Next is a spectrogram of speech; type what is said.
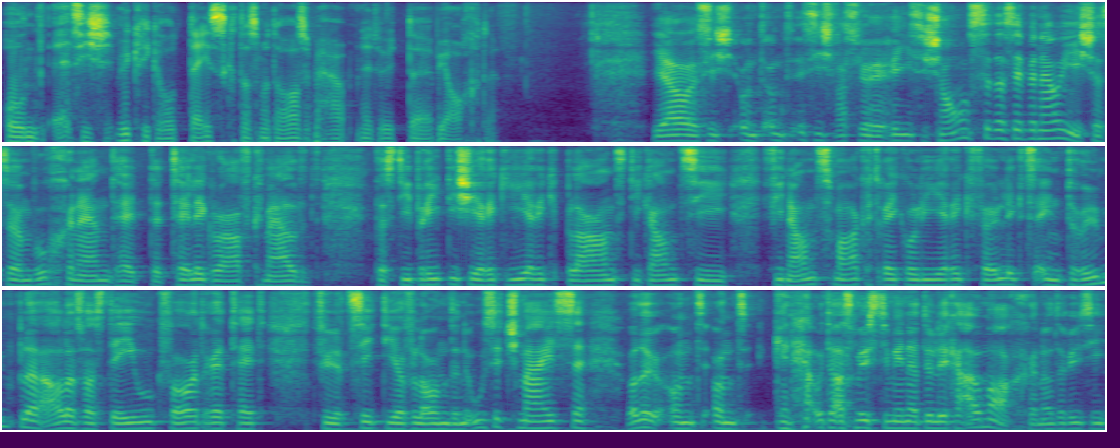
Und es ist wirklich grotesk, dass man das überhaupt nicht äh, beachten will. Ja, es ist, und, und es ist was für eine riesige Chance das eben auch ist. Also am Wochenende hat der Telegraph gemeldet, dass die britische Regierung plant, die ganze Finanzmarktregulierung völlig zu entrümpeln, alles, was die EU gefordert hat, für die City of London rauszuschmeißen, oder? Und, und genau das müssten wir natürlich auch machen, oder? Unsere,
